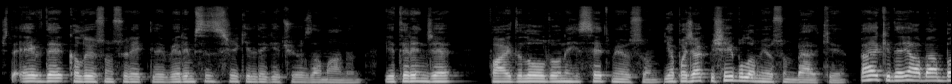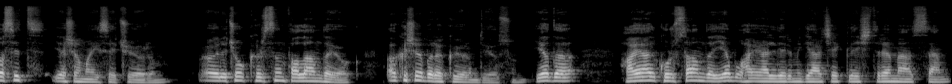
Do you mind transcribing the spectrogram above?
İşte evde kalıyorsun sürekli, verimsiz şekilde geçiyor zamanın. Yeterince faydalı olduğunu hissetmiyorsun. Yapacak bir şey bulamıyorsun belki. Belki de ya ben basit yaşamayı seçiyorum. Öyle çok hırsın falan da yok. Akışa bırakıyorum diyorsun. Ya da hayal kursam da ya bu hayallerimi gerçekleştiremezsem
